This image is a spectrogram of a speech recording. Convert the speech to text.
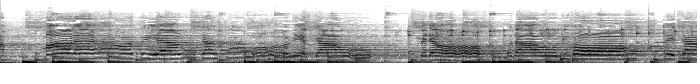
ลับ มาแล้วเสียงเจ้าเจ้าเรียกเจ้า ไม่ดอกกระดาวพี่ขอให้เจ้า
